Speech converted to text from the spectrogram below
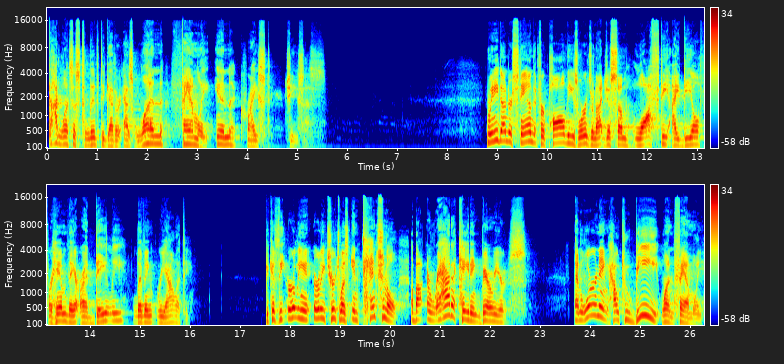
God wants us to live together as one family in Christ Jesus. We need to understand that for Paul, these words are not just some lofty ideal. For him, they are a daily living reality. Because the early, early church was intentional about eradicating barriers and learning how to be one family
